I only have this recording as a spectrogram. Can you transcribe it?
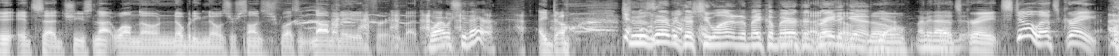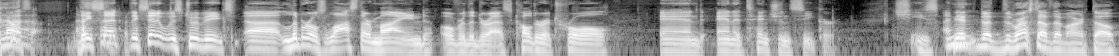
It, it said she's not well known. Nobody knows her songs. She wasn't nominated for anybody. Why was she there? I don't. She was there because she wanted to make America I great again. know, Yeah, I mean, that- that's great. Still, that's great. No, it's not. They said they said it was to be uh, liberals lost their mind over the dress, called her a troll and an attention seeker. Jeez, I Yeah, mean, the, the rest of them aren't though.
